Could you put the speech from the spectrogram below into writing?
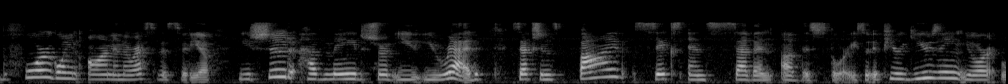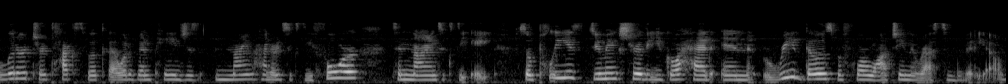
before going on in the rest of this video, you should have made sure that you, you read sections 5, 6, and 7 of this story. So if you're using your literature textbook, that would have been pages 964 to 968. So please do make sure that you go ahead and read those before watching the rest of the video.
